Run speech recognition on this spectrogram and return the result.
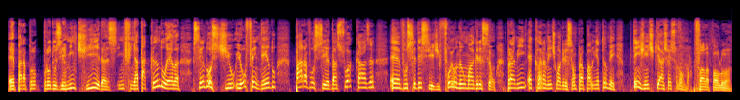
é, para pro- produzir mentiras, enfim, atacando ela, sendo hostil e ofendendo para você da sua casa, é, você decide, foi ou não uma agressão. Para mim, é claramente uma agressão, para Paulinha também. Tem gente que acha isso normal. Fala, Paulo.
